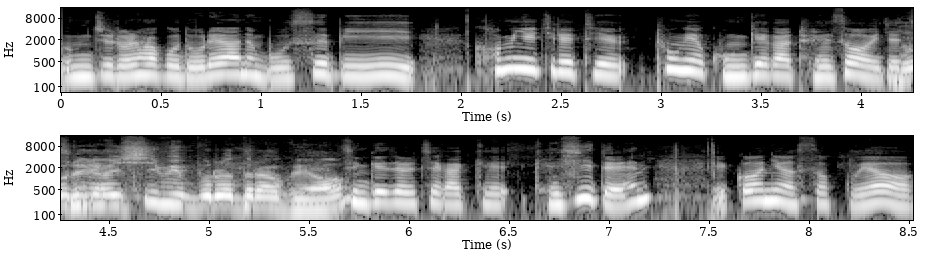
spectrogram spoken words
음주를 하고 노래하는 모습이 커뮤니티를 통해 공개가 돼서 이제 노래 징계, 열심히 부르더라고요. 징계 절차가 개, 개시된 건이었었고요.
